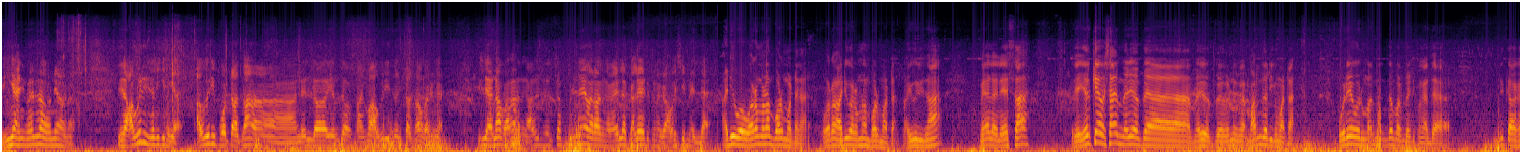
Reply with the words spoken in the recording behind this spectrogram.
விஞ்ஞானி மாதிரி தான் ஒன்றே ஆகணும். இது அவுரி தெளிக்கணுங்க. அவுரி போட்டால் தான் நெல்லோ எந்த விவசாயமோ அவுரி தெளித்தா தான் வருங்க. இல்லைன்னா வராதுங்க. அவுரி தெளித்தா பிள்ளே வராதுங்க. வயலில் களை எடுக்கணுங்க அவசியமே இல்லை. அடி உரமெல்லாம் போட மாட்டேங்க. உரம் அடி உரமெல்லாம் போட மாட்டேன். அவுரி தான் மேலே லேசாக இயற்கை விவசாயம் மெரிய வேணுங்க மருந்து அடிக்க மாட்டேன். ஒரே ஒரு மருந்து இந்த மருந்து அடிப்பேங்க. அந்த இதுக்காக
